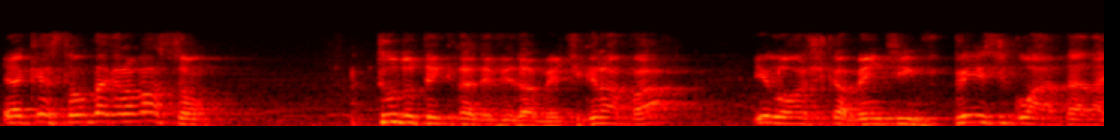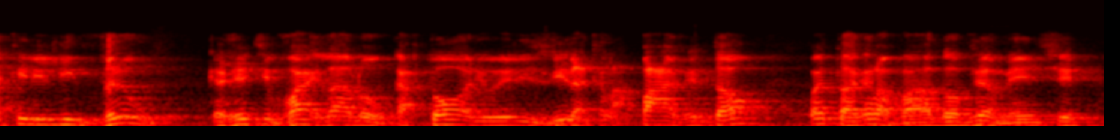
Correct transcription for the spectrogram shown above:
é a questão da gravação. Tudo tem que estar devidamente gravado e, logicamente, em vez de guardar naquele livrão que a gente vai lá no cartório, eles viram aquela página e tal, vai estar gravado, obviamente,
